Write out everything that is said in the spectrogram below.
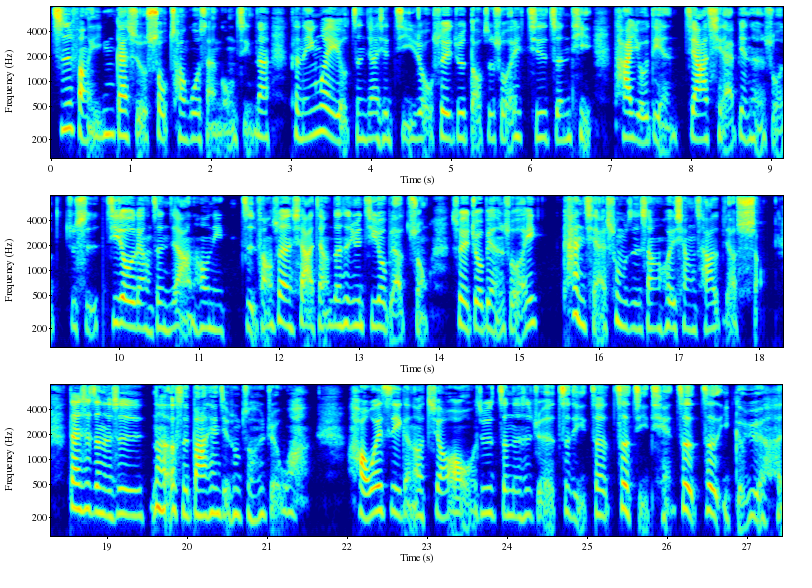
脂肪应该是有瘦超过三公斤。那可能因为有增加一些肌肉，所以就导致说，哎，其实整体它有点加起来变成说，就是肌肉量增加，然后你脂肪虽然下降，但是因为肌肉比较重，所以就变成说，哎，看起来数字上会相差的比较少。但是真的是那二十八天结束之后，就觉得哇。好为自己感到骄傲，就是真的是觉得自己这这几天这这一个月很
